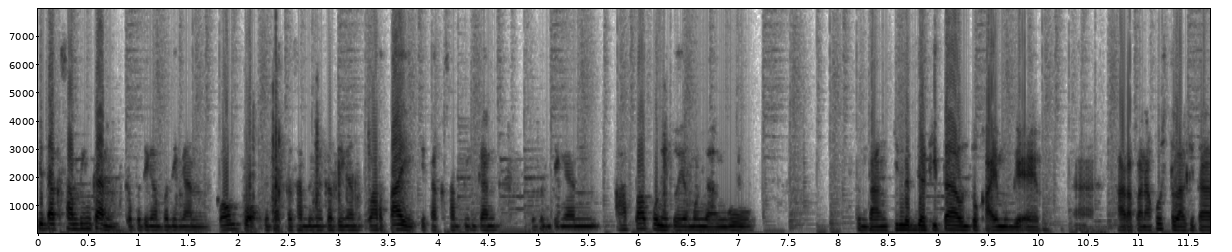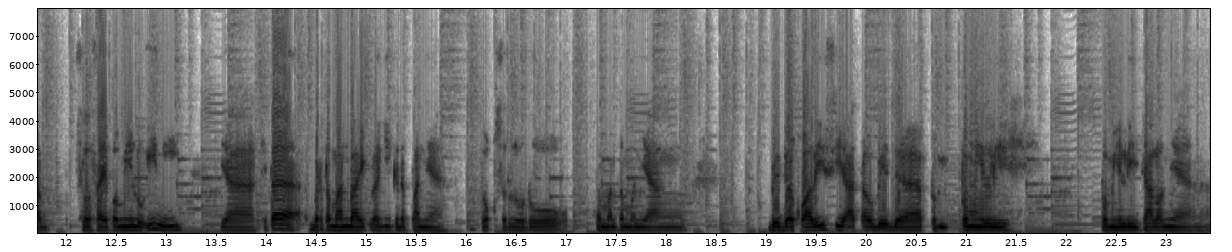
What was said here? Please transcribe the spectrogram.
kita kesampingkan kepentingan-kepentingan kelompok, kita kesampingkan kepentingan partai, kita kesampingkan kepentingan apa pun itu yang mengganggu tentang kinerja kita untuk KMUGM. Nah, harapan aku setelah kita selesai pemilu ini, ya kita berteman baik lagi ke depannya untuk seluruh teman-teman yang beda koalisi atau beda pemilih pemilih calonnya. Nah,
